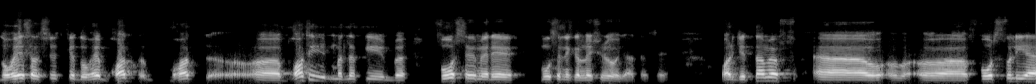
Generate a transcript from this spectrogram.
दोहे, संस्कृत के दोहे बहुत बहुत बहुत ही मतलब कि फोर्स से मेरे मुँह से निकलने शुरू हो जाते थे। और जितना मैं फोर्सफुली या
